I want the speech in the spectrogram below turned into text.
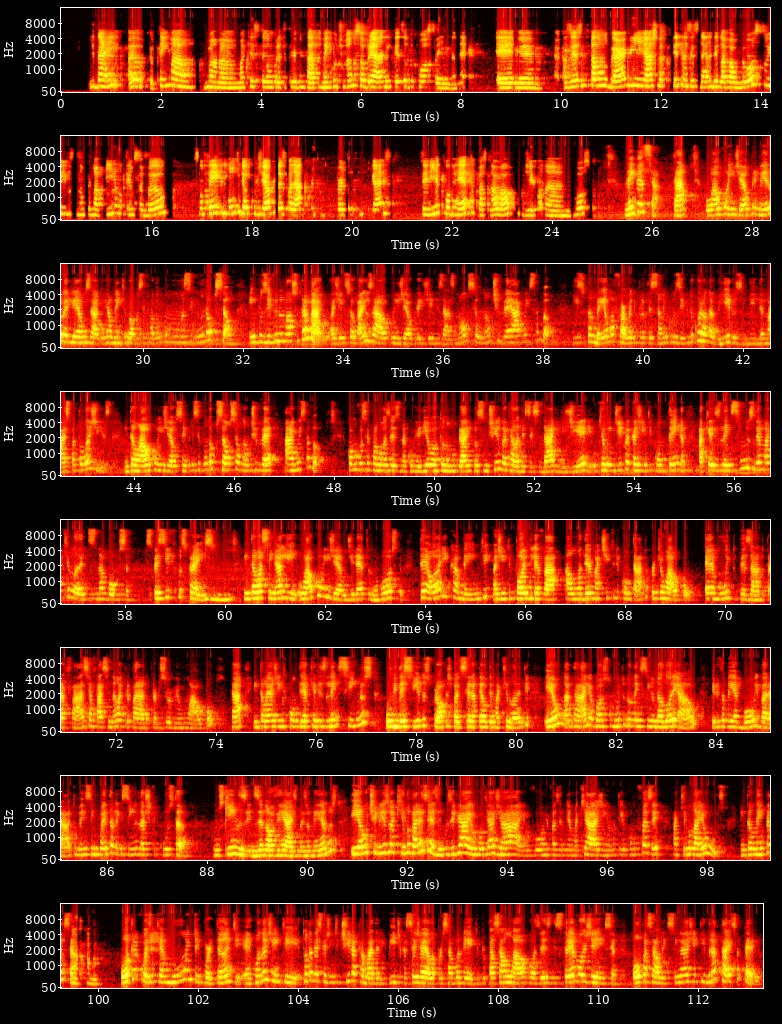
E daí, eu, eu tenho uma, uma, uma questão para te perguntar também, continuando sobre a limpeza do rosto ainda, né? É, às vezes você está num lugar e acha, tenta a necessidade de lavar o rosto e você não tem uma pia, não tem um sabão, só tem aquele monte de álcool gel que está espalhado por, por, todos os lugares. Seria correto passar o álcool gel na, no rosto? Nem pensar, tá? O álcool em gel, primeiro, ele é usado realmente, igual você falou, como uma segunda opção. Inclusive no nosso trabalho. A gente só vai usar álcool em gel para higienizar as mãos se eu não tiver água e sabão. Isso também é uma forma de proteção, inclusive, do coronavírus e de demais patologias. Então, álcool em gel sempre segunda opção se eu não tiver água e sabão. Como você falou, às vezes na correria, ou eu estou no lugar e estou sentindo aquela necessidade de higiene, o que eu indico é que a gente contenha aqueles lencinhos demaquilantes na bolsa, específicos para isso. Uhum. Então, assim, ali, o álcool em gel direto no rosto teoricamente, a gente pode levar a uma dermatite de contato, porque o álcool é muito pesado para a face, a face não é preparada para absorver um álcool, tá? Então é a gente conter aqueles lencinhos umedecidos próprios, pode ser até o demaquilante. Eu, Natália, gosto muito do lencinho da L'Oreal. Ele também é bom e barato. Vem 50 lencinhos, acho que custa uns 15, 19 reais mais ou menos. E eu utilizo aquilo várias vezes. Inclusive, ah, eu vou viajar, eu vou refazer minha maquiagem, eu não tenho como fazer. Aquilo lá eu uso. Então, nem pensar. Outra coisa que é muito importante é quando a gente, toda vez que a gente tira a camada lipídica, seja ela por sabonete, por passar um álcool, às vezes de extrema urgência, ou passar o lencinho, é a gente hidratar essa pele.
